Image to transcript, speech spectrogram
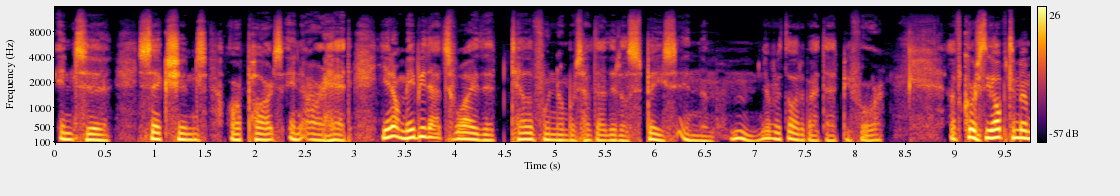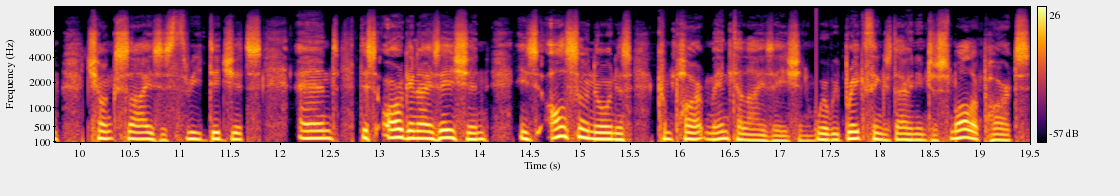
into sections or parts in our head. You know, maybe that's why the telephone numbers have that little space in them. Hmm, never thought about that before. Of course, the optimum chunk size is three digits, and this organization is also known as compartmentalization, where we break things down into smaller parts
